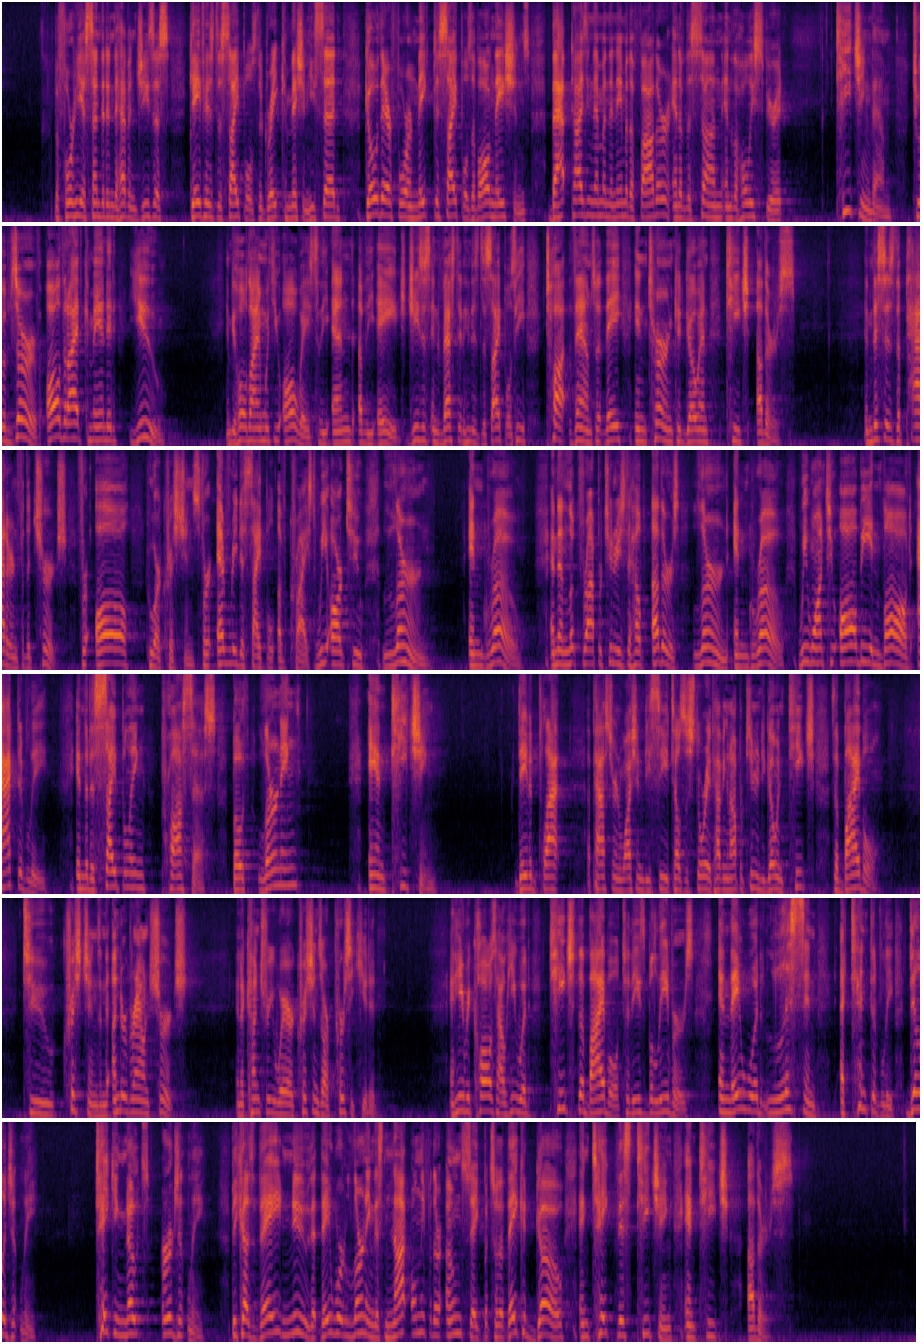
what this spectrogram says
Before he ascended into heaven, Jesus gave his disciples the Great Commission. He said, Go therefore and make disciples of all nations, baptizing them in the name of the Father and of the Son and of the Holy Spirit, teaching them to observe all that I have commanded you. And behold, I am with you always to the end of the age. Jesus invested in his disciples. He taught them so that they, in turn, could go and teach others. And this is the pattern for the church, for all who are Christians, for every disciple of Christ. We are to learn and grow and then look for opportunities to help others learn and grow. We want to all be involved actively in the discipling process, both learning and teaching. David Platt, a pastor in Washington, D.C., tells the story of having an opportunity to go and teach the Bible to Christians in the underground church in a country where Christians are persecuted. And he recalls how he would teach the Bible to these believers, and they would listen attentively, diligently, taking notes urgently because they knew that they were learning this not only for their own sake, but so that they could go and take this teaching and teach others.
